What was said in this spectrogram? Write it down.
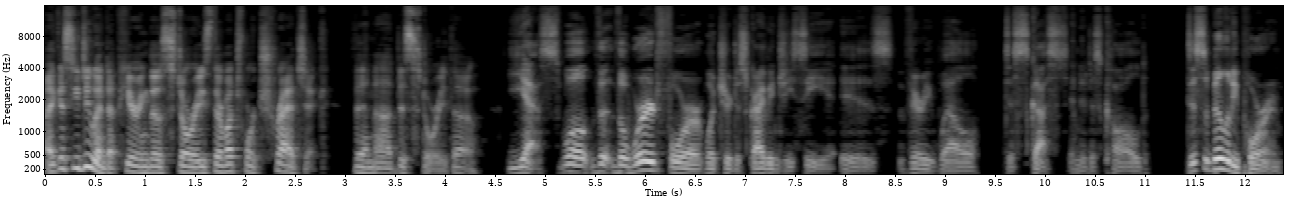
I guess you do end up hearing those stories. They're much more tragic than uh, this story, though. Yes. Well, the the word for what you're describing, GC, is very well discussed, and it is called disability porn,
